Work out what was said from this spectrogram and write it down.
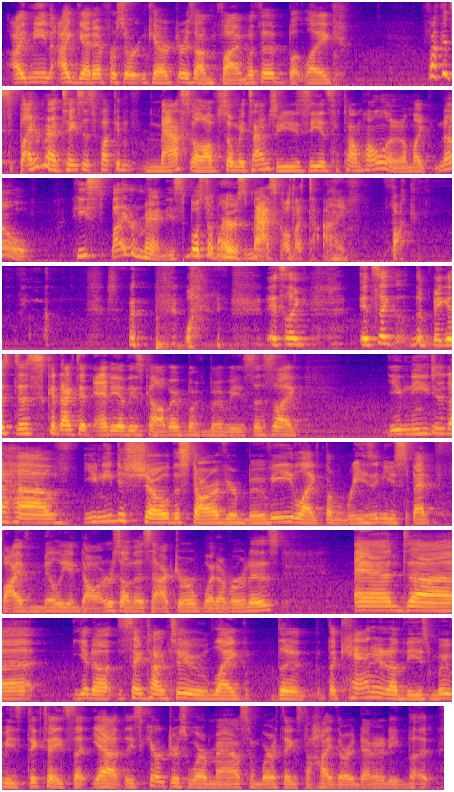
I mean, I get it for certain characters, I'm fine with it, but like fucking Spider-Man takes his fucking mask off so many times, so you see it's Tom Holland, and I'm like, no, he's Spider-Man. He's supposed to wear his mask all the time. Fuck. it's like, it's like the biggest disconnect in any of these comic book movies. It's like, you need to have, you need to show the star of your movie like the reason you spent five million dollars on this actor or whatever it is, and. uh you know, at the same time too, like the the canon of these movies dictates that yeah, these characters wear masks and wear things to hide their identity, but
